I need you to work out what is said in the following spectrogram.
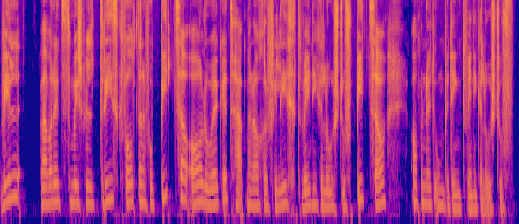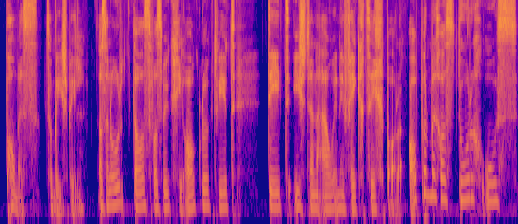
Weil wenn man jetzt zum Beispiel 30 Fotos von Pizza anschaut, hat man nachher vielleicht weniger Lust auf Pizza, aber nicht unbedingt weniger Lust auf Pommes zum Beispiel. Also nur das, was wirklich angeschaut wird, dort ist dann auch ein Effekt sichtbar. Aber man kann es durchaus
